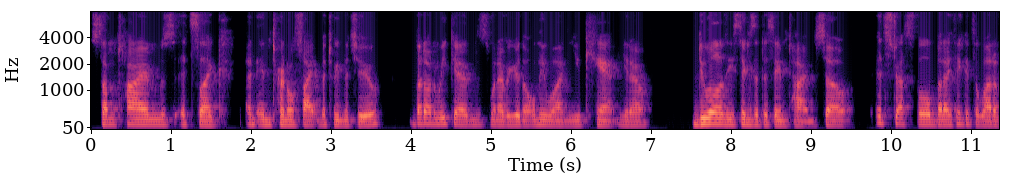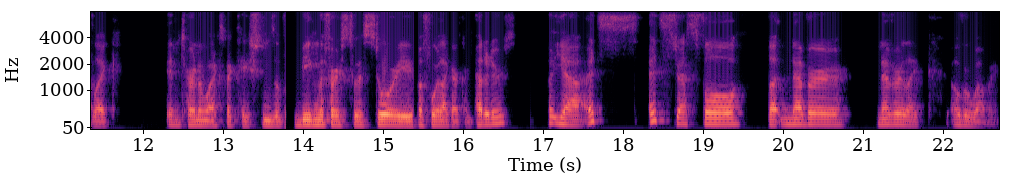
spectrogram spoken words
sometimes it's like an internal fight between the two. But on weekends, whenever you're the only one, you can't, you know, do all of these things at the same time. So it's stressful, but I think it's a lot of like internal expectations of being the first to a story before like our competitors. But yeah, it's it's stressful, but never never like overwhelming.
